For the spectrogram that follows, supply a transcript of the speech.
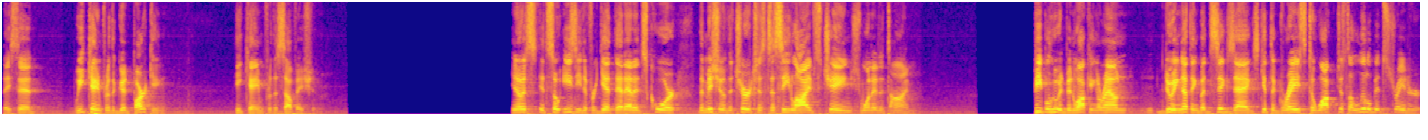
They said, We came for the good parking, he came for the salvation. You know, it's, it's so easy to forget that at its core, the mission of the church is to see lives changed one at a time. People who had been walking around doing nothing but zigzags get the grace to walk just a little bit straighter.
